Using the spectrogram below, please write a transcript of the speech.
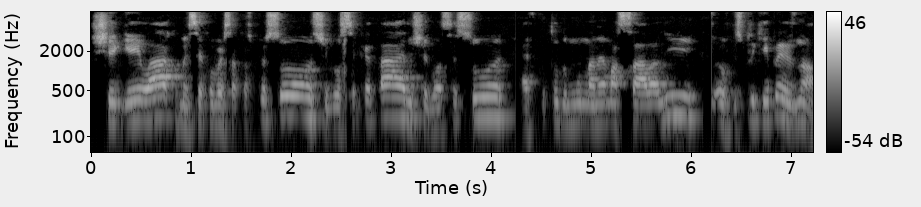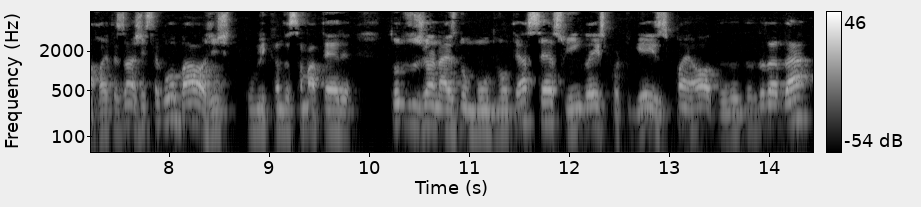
cheguei lá, comecei a conversar com as pessoas, chegou o secretário, chegou o assessor, aí ficou todo mundo na mesma sala ali. Eu expliquei para eles, não, a Reuters é uma agência global, a gente publicando essa matéria todos os jornais do mundo vão ter acesso em inglês, português, espanhol, da, da, da, da.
